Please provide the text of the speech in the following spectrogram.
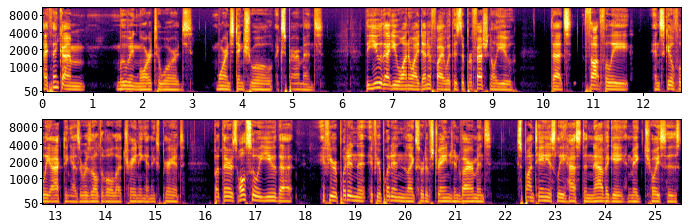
I think I'm moving more towards more instinctual experiments. The you that you want to identify with is the professional you that's thoughtfully and skillfully acting as a result of all that training and experience. But there's also a you that if you're put in the if you're put in like sort of strange environments, spontaneously has to navigate and make choices.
